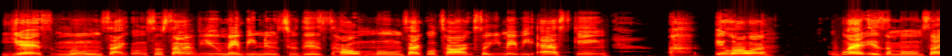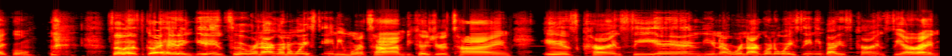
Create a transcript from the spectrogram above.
Yes, moon cycle. So some of you may be new to this whole moon cycle talk. So you may be asking, Eloa, what is a moon cycle? so let's go ahead and get into it. We're not going to waste any more time because your time is currency and, you know, we're not going to waste anybody's currency. All right.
